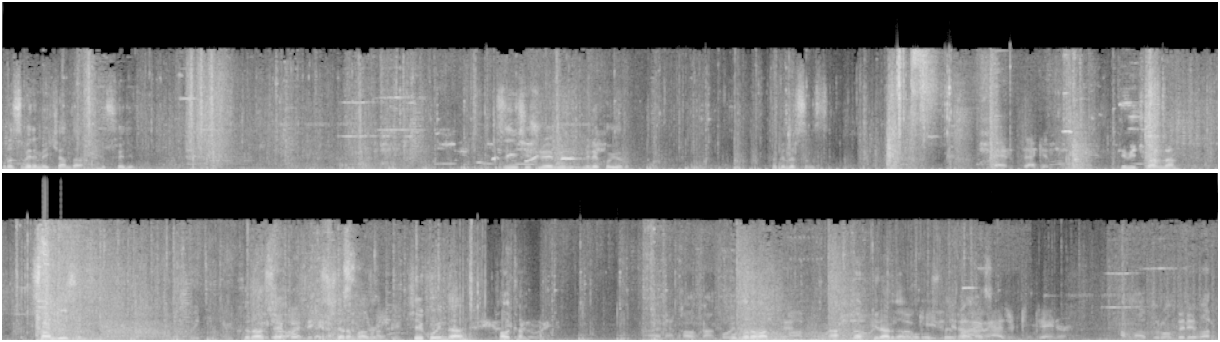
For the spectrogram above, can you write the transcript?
Burası benim mekan da. Bu söyleyeyim. Sizin için şuraya mil- mile koyuyorum. Takılırsınız. 10 seconds. Twitch var lan. Sallıyorsun. Kırarsa sıçarım bazen. Şey koyun da kalkan. Aynen kalkan koy. Burada da var. Hah bok girerdi. Ama drone deliği var mı?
